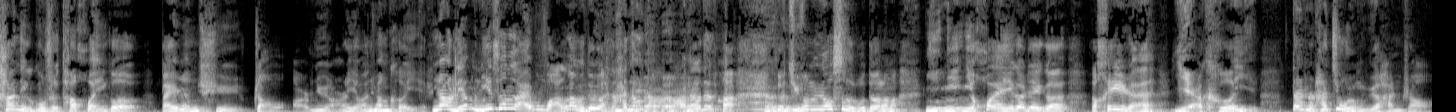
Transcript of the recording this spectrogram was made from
他那个故事，他换一个白人去找儿女儿也完全可以。你让连姆尼森来不完了吗？对吧？他还能打呢，对吧？就飓风零四不得了吗？你你你换一个这个呃黑人也可以，但是他就用约翰赵，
